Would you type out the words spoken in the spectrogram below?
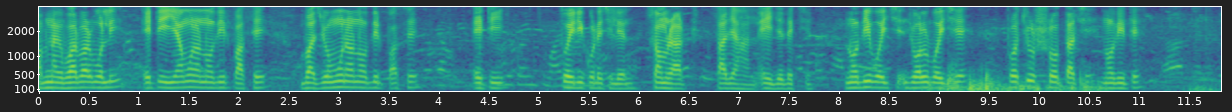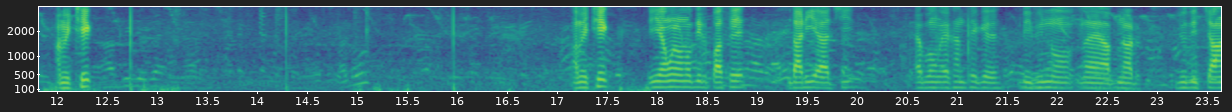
আপনাকে বারবার বলি, এটি যমুনা নদীর পাশে বা যমুনা নদীর পাশে এটি তৈরি করেছিলেন সম্রাট শাহজাহান। এই যে দেখছি, নদী বইছে, জল বইছে, প্রচুর স্রোত আছে নদীতে। আমি ঠিক আমি ঠিক যমুনা নদীর পাশে দাঁড়িয়ে আছি। এবং এখান থেকে বিভিন্ন আপনার যদি চান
